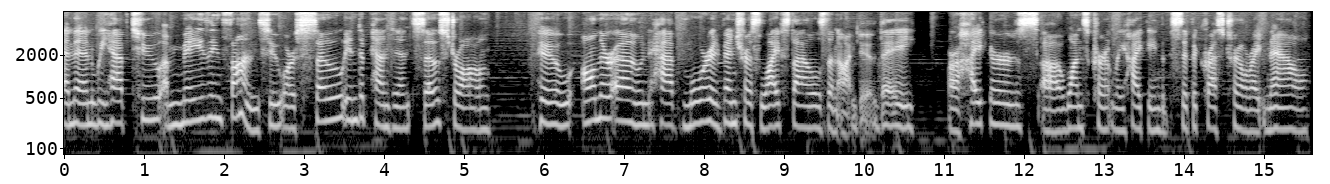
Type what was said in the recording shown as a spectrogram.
And then we have two amazing sons who are so independent, so strong, who on their own have more adventurous lifestyles than I do. They are hikers. Uh, one's currently hiking the Pacific Crest Trail right now.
